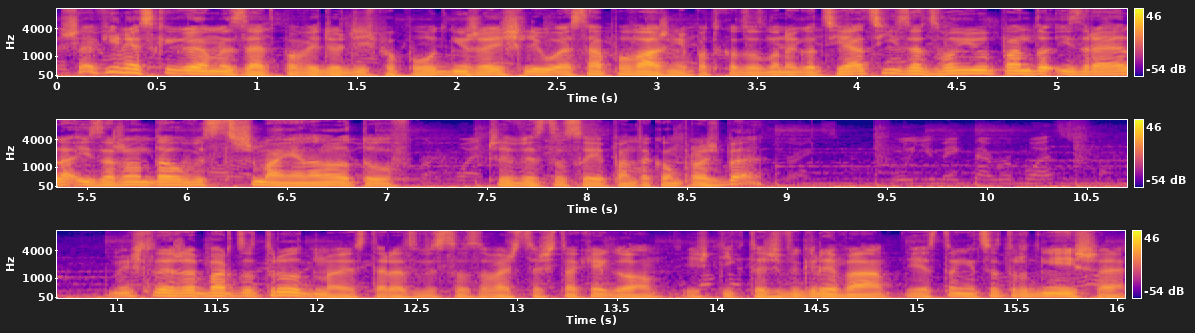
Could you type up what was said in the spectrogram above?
Szef irańskiego MSZ powiedział dziś po południu, że jeśli USA poważnie podchodzą do negocjacji, zadzwoniłby pan do Izraela i zażądał wstrzymania nalotów. Czy wystosuje pan taką prośbę? Myślę, że bardzo trudno jest teraz wystosować coś takiego. Jeśli ktoś wygrywa, jest to nieco trudniejsze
